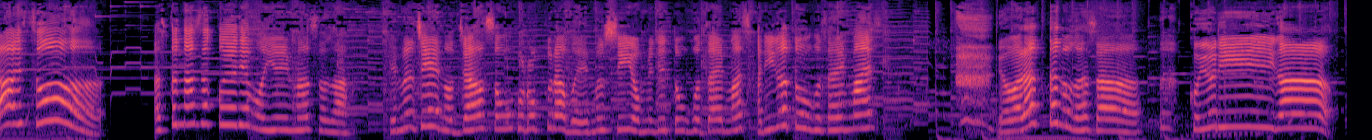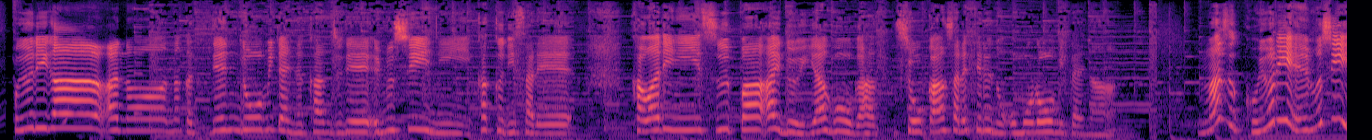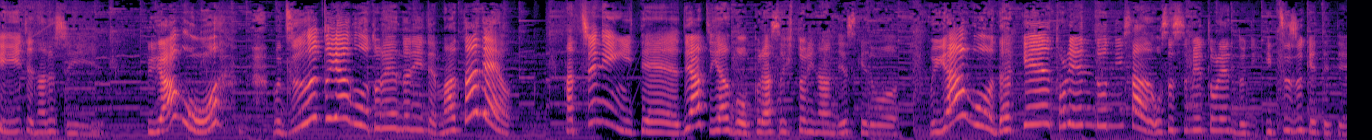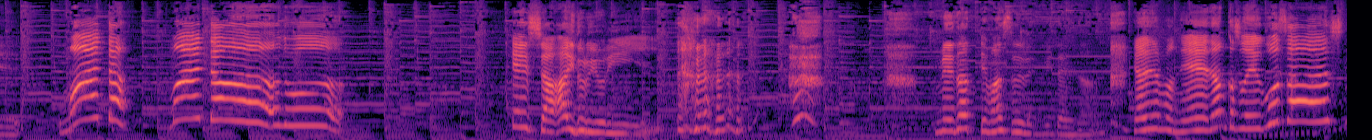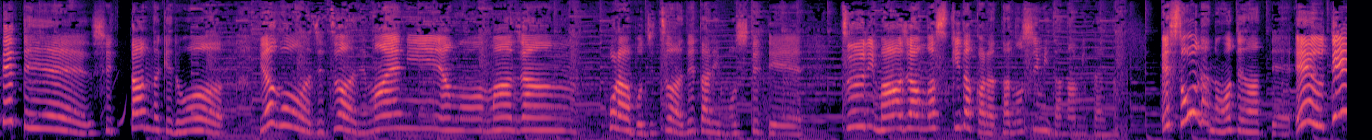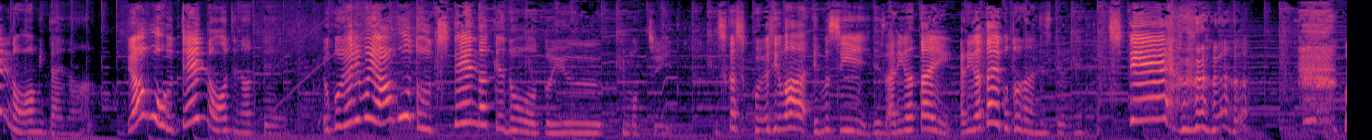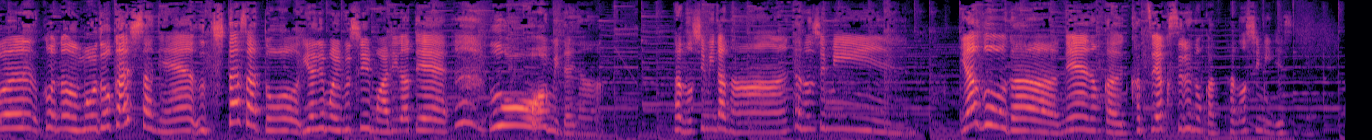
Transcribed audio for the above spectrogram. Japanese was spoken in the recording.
あそう明日の朝小屋でも言いますが、MJ のジャンソンホロクラブ MC おめでとうございます。ありがとうございます。いや、笑ったのがさ、小よりが、小よりが、あのー、なんか電動みたいな感じで MC に隔離され、代わりにスーパーアイドル屋号が召喚されてるのおもろみたいな。まず小より MC? ってなるし、屋号もうずーっと屋号トレンドにいて、まただよ。8人いて、で、あとヤゴプラス1人なんですけど、もう屋号だけトレンドにさ、おすすめトレンドに居続けてて、またまたあのー弊社アイドルより。目立ってます、みたいな。いや、でもね、なんかそう、エゴサしてて知ったんだけど、屋号は実はね、前に、あの、麻雀コラボ実は出たりもしてて、普通に麻雀が好きだから楽しみだな、みたいな。え、そうなの？ってなって。え、打てんの？みたいな。屋号打てんの？ってなって。え、こよりも屋号と打ちてんだけど、という気持ち。しかし、こよりは MC です。ありがたい、ありがたいことなんですけどね。して これ、このもどかしさね、打ちたさと、いやでも MC もありがてえ、うおーみたいな。楽しみだな楽しみ。屋号がね、なんか活躍するのか楽しみですね。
